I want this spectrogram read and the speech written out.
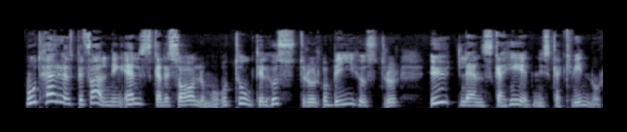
Mot Herrens befallning älskade Salomo och tog till hustrur och bihustrur utländska hedniska kvinnor.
